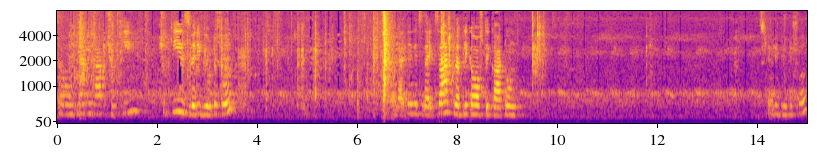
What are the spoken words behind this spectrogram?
So here we have Chutki. Chutki is very beautiful. And I think it's the exact replica of the cartoon. It's really beautiful.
